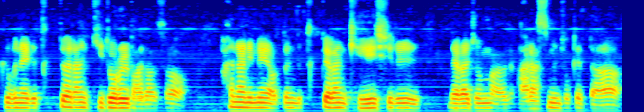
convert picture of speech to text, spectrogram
그분의 그 특별한 기도를 받아서 하나님의 어떤 그 특별한 계시를 내가 좀 알았으면 좋겠다.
